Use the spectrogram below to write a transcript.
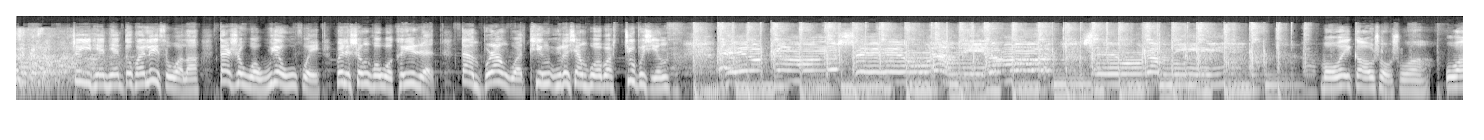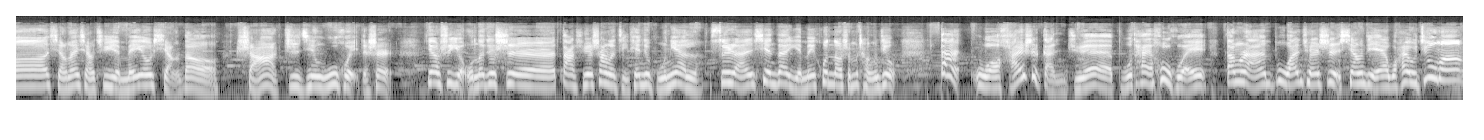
这一天天都快累死我了。但是我无怨无悔，为了生活我可以忍，但不让我听娱乐香饽饽就不行。某位高手说：“我想来想去也没有想到啥至今无悔的事儿。要是有，那就是大学上了几天就不念了。虽然现在也没混到什么成就，但我还是感觉不太后悔。当然，不完全是香姐，我还有救吗？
